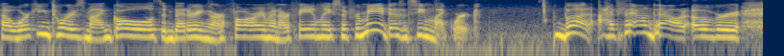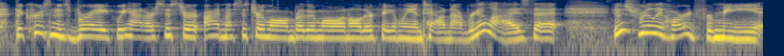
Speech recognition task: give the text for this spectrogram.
uh, working towards my goals and bettering our farm and our family. So for me, it doesn't seem like work. But I found out over the Christmas break, we had our sister, I had my sister-in-law and brother-in-law and all their family in town. And I realized that it was really hard for me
